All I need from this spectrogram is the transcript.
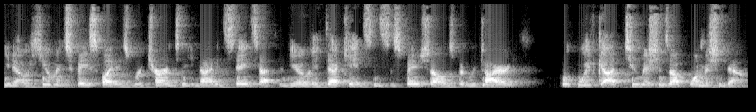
you know human spaceflight has returned to the United States after nearly a decade since the space shuttle has been retired. We've got two missions up, one mission down.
